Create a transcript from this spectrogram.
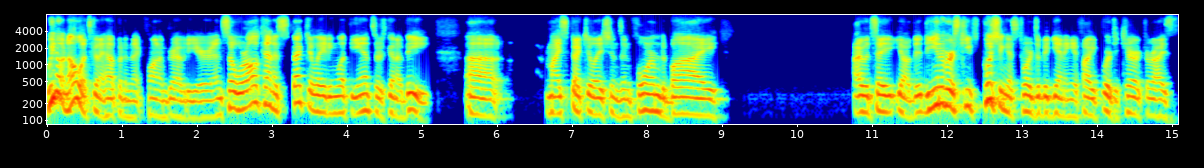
we don't know what's going to happen in that quantum gravity era, and so we're all kind of speculating what the answer is going to be. Uh, my speculations informed by I would say, you know, the, the universe keeps pushing us towards a beginning if I were to characterize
